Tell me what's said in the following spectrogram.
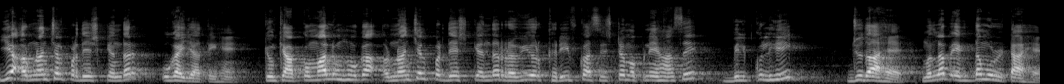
ये अरुणाचल प्रदेश के अंदर उगाई जाती हैं। क्योंकि आपको मालूम होगा, अरुणाचल प्रदेश के अंदर रवि और खरीफ का सिस्टम अपने यहाँ से बिल्कुल ही जुदा है मतलब एकदम उल्टा है।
